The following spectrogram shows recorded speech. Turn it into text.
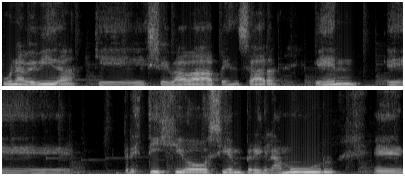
una bebida que llevaba a pensar en eh, prestigio, siempre glamour. Eh,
